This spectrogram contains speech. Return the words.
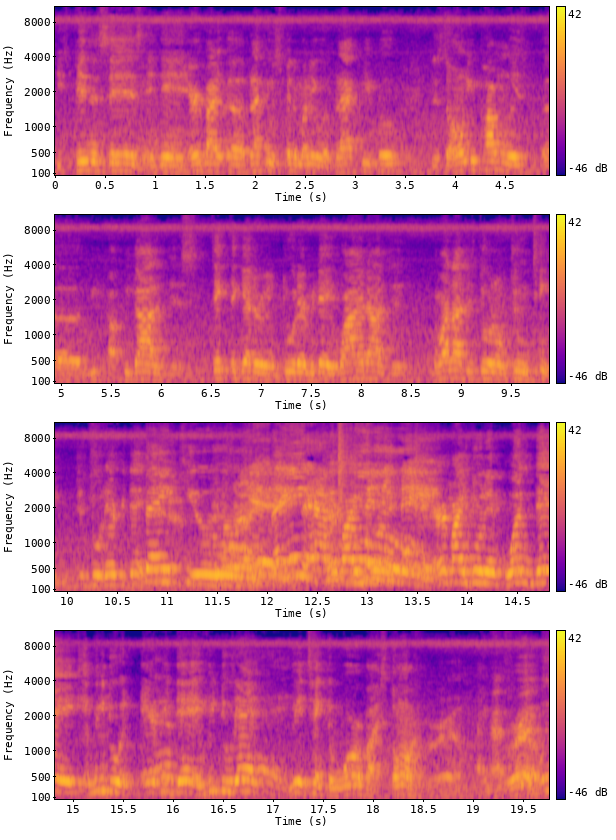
these businesses, and then everybody, uh, black people spending money with black people. Just the only problem is uh, we, uh, we gotta just stick together and do it every day. Why not just why not just do it on Juneteenth? Just do it every day. Thank you. You know what I'm Yeah, saying? they used to have a Everybody doing it. day. Everybody doing it one day, and we can do it every day. If we do that, we can take the world by storm. For real. Like, That's for real. We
